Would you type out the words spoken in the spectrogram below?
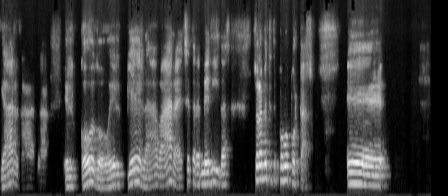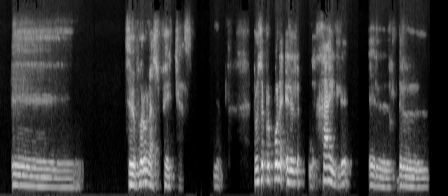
yarda, el codo, el pie, la vara, etcétera, medidas. Solamente te pongo por caso. Eh, eh, se me fueron las fechas. Pero se propone el Haile, el, del,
